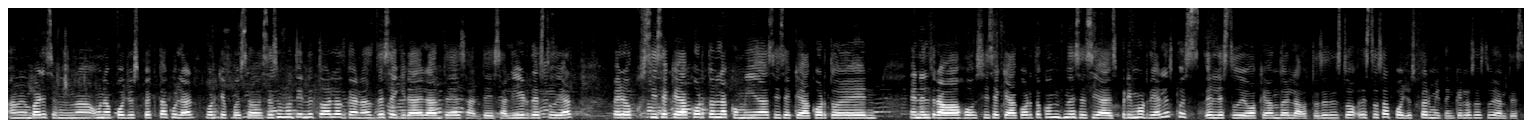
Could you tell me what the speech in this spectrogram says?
A mí me parece un apoyo espectacular porque pues a veces uno tiene todas las ganas de seguir adelante, de, salir, de estudiar, pero si se queda corto en la comida, si se queda corto en, el trabajo, si se queda corto con necesidades primordiales, pues el estudio va quedando de lado. Entonces esto, estos apoyos permiten que los estudiantes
